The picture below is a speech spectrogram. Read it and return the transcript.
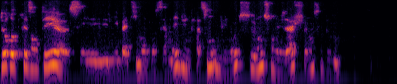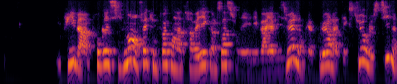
de représenter les bâtiments concernés d'une façon ou d'une autre, selon son usage, selon ses besoins. Et puis, ben, progressivement, en fait, une fois qu'on a travaillé comme ça sur les, variables visuelles, donc la couleur, la texture, le style,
